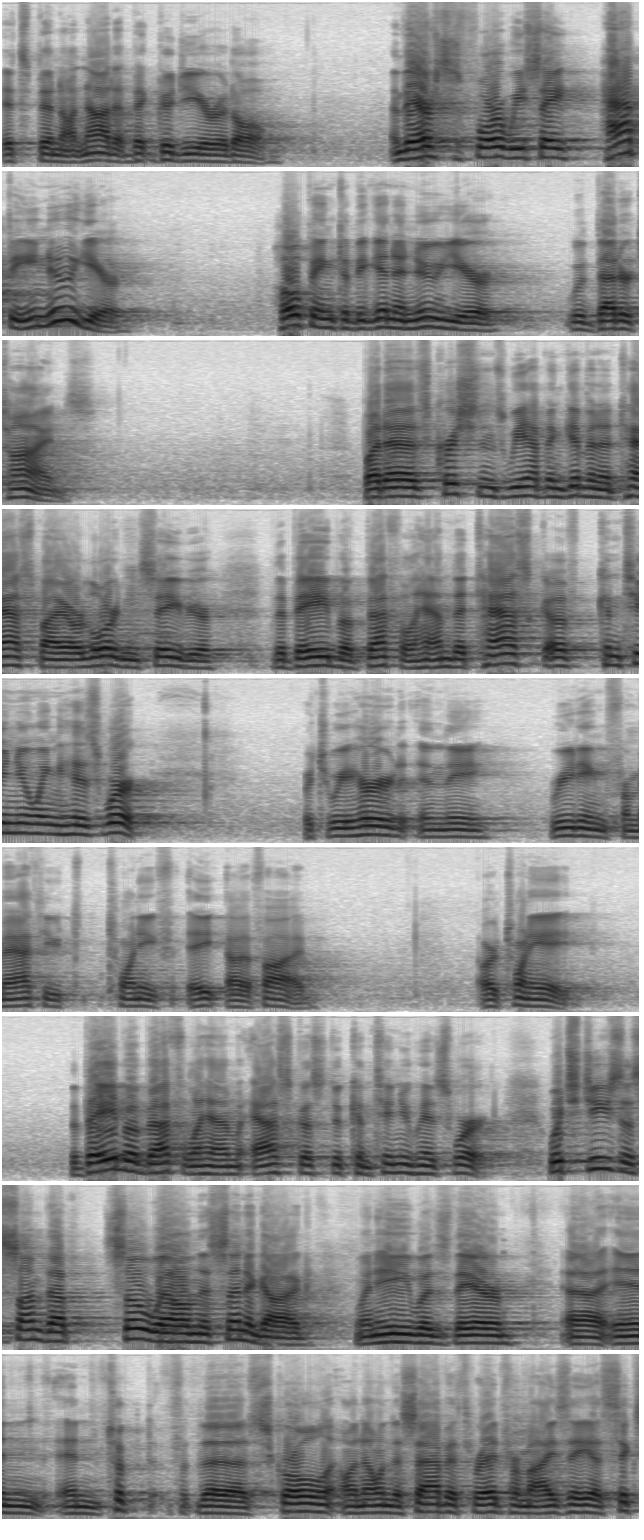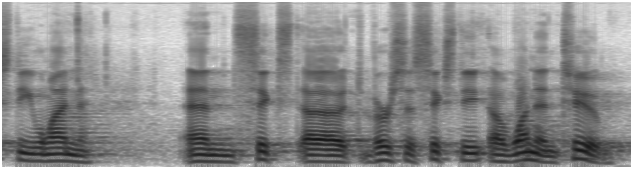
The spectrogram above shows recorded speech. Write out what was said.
It's been not a good year at all. And therefore, we say, Happy New Year, hoping to begin a new year with better times. But as Christians, we have been given a task by our Lord and Savior, the babe of Bethlehem, the task of continuing his work, which we heard in the reading from Matthew 28, uh, 5 or 28. The babe of Bethlehem asks us to continue his work, which Jesus summed up so well in the synagogue when he was there uh, in, and took the scroll on, on the Sabbath read from Isaiah 61 and six, uh, verses 61 uh, and 2.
